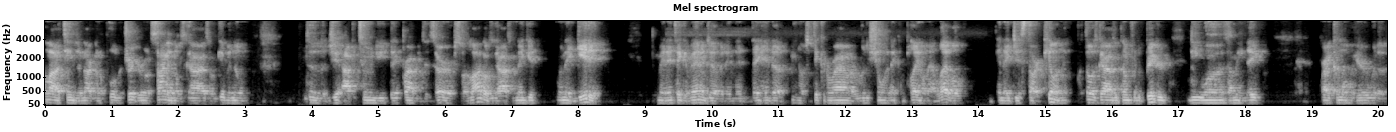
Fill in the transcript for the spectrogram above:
a lot of teams are not going to pull the trigger on signing those guys or giving them the legit opportunity they probably deserve. So a lot of those guys when they get when they get it, man, they take advantage of it and then they end up you know sticking around or really showing they can play on that level and they just start killing it. But those guys who come from the bigger D1s, I mean, they probably come over here with a,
